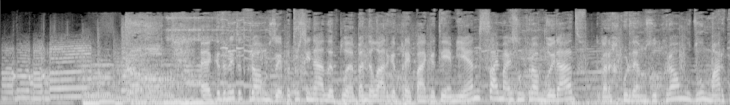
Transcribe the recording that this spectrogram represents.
A caderneta de cromos é patrocinada pela banda larga pré-paga TMN. Sai mais um cromo doirado. Agora recordamos o cromo do Marco.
